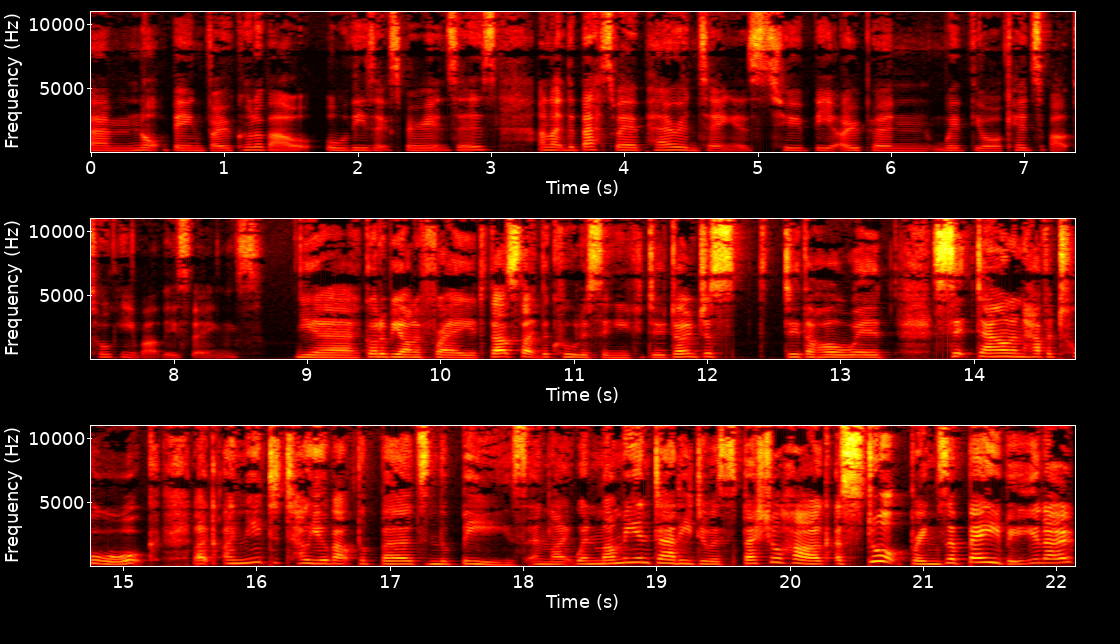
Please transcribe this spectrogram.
um, not being vocal about all these experiences. And like the best way of parenting is to be open with your kids about talking about these things. Yeah, got to be unafraid. That's like the coolest thing you could do. Don't just do the whole weird sit down and have a talk. Like, I need to tell you about the birds and the bees. And like, when mummy and daddy do a special hug, a stork brings a baby, you know?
